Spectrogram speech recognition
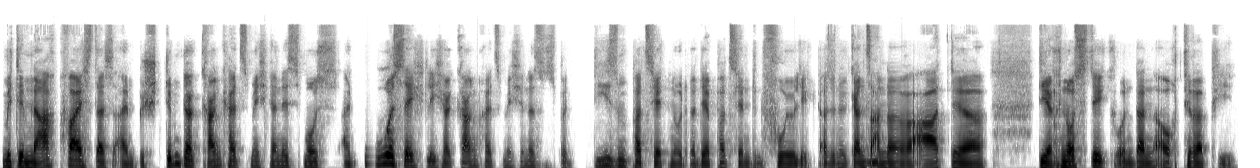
mit dem Nachweis, dass ein bestimmter Krankheitsmechanismus, ein ursächlicher Krankheitsmechanismus bei diesem Patienten oder der Patientin vorliegt. Also eine ganz mhm. andere Art der Diagnostik und dann auch Therapie.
